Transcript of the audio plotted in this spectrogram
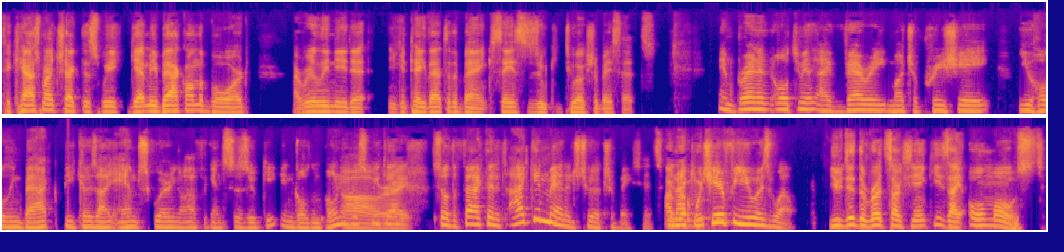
to cash my check this week. Get me back on the board. I really need it. You can take that to the bank. Seiya Suzuki, two extra base hits. And Brandon, ultimately, I very much appreciate you holding back because I am squaring off against Suzuki in Golden Pony this All weekend. right. So the fact that it's I can manage two extra base hits I and I, know can cheer you- for you as well. You did the Red Sox Yankees. I almost,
